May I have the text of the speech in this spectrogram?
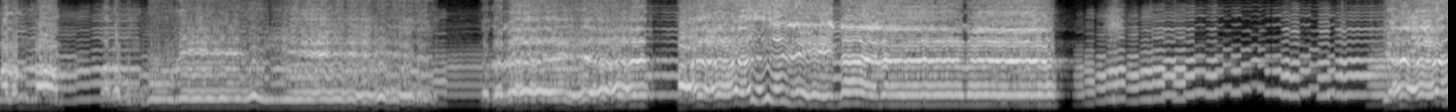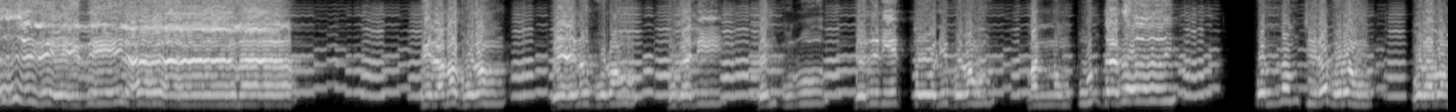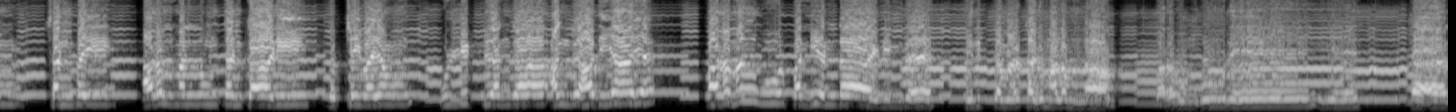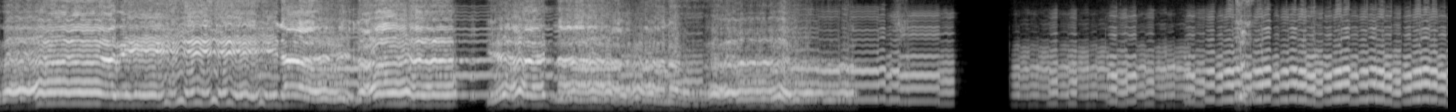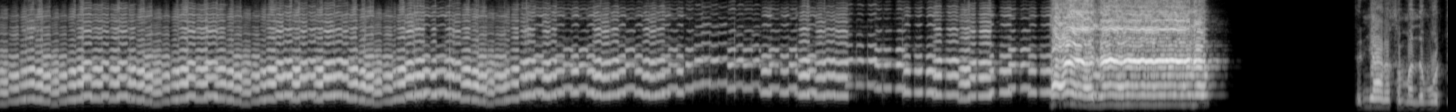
Thirukkazhumalam நாம் மல்லும் தன் காளி கொச்சை வயம் உள்ளிட்டு அங்கா அங்கு ஆதியாய பரமன் ஊர் பன்னிரண்டாய் நின்ற திருக்கமல் கழுமலம் நாம் வரவும் ஊரே.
